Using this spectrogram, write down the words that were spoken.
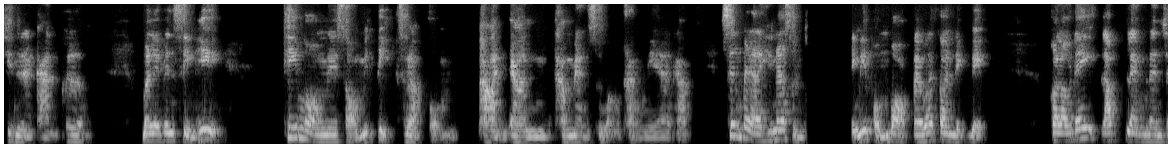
จินตนาการเพิ่ม มันเลยเป็นสิ่งที่ที่มองในสองมิติสำหรับผมผ่านการทำแมนสวงครั้งนี้ครับ ซึ่งเป็นอะไรที่น่าสนใจอย่างที่ผมบอกไปว่าตอนเด็กๆ พอเราได้รับแรงบันดาลใจ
